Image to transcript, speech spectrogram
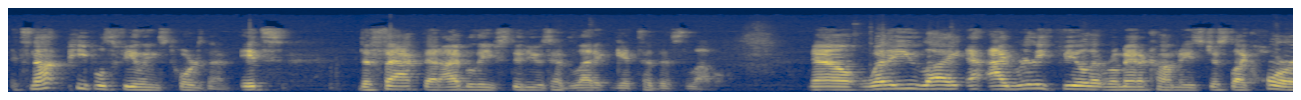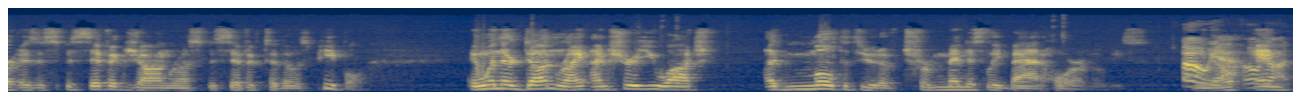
it's not people's feelings towards them. It's the fact that I believe studios have let it get to this level. Now, whether you like I really feel that romantic comedies just like horror is a specific genre specific to those people. And when they're done right, I'm sure you watch a multitude of tremendously bad horror movies. Oh you know, yeah. Oh and- god.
